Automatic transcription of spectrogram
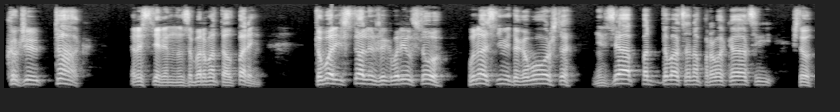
как же так? Растерянно забормотал парень. Товарищ Сталин же говорил, что у нас с ними договор, что нельзя поддаваться на провокации, что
